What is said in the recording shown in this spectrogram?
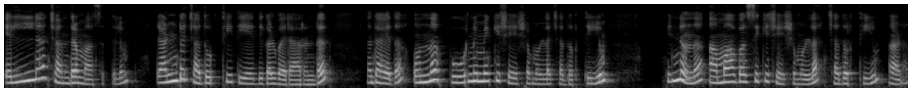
എല്ലാ ചന്ദ്രമാസത്തിലും രണ്ട് ചതുർത്ഥി തീയതികൾ വരാറുണ്ട്. അതായത് ഒന്ന് പൂർണിമയ്ക്ക് ശേഷമുള്ള ചതുർത്ഥിയും പിന്നൊന്ന് അമാവാസിക്ക് ശേഷമുള്ള ചതുർത്ഥിയും ആണ്.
